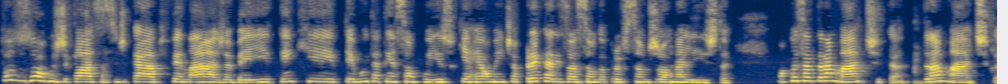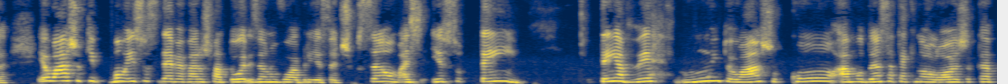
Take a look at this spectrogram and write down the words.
todos os órgãos de classe, sindicato, FENAGE, ABI, tem que ter muita atenção com isso, que é realmente a precarização da profissão de jornalista uma coisa dramática, dramática. Eu acho que, bom, isso se deve a vários fatores, eu não vou abrir essa discussão, mas isso tem tem a ver muito, eu acho, com a mudança tecnológica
